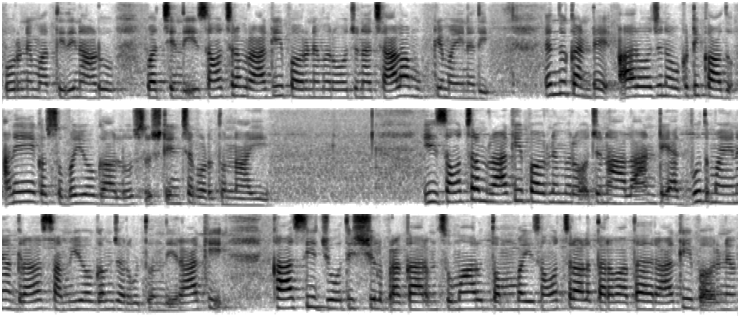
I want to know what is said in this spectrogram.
పూర్ణిమ తిథి నాడు వచ్చింది. ఈ సంవత్సరం రాఖీ పౌర్ణిమ రోజున చాలా ముఖ్యమైనది. ఎందుకంటే ఆ రోజున ఒకటి కాదు అనేక శుభయోగాలు సృష్టించబడుతున్నాయి. ఈ సంవత్సరం రాఖీ పౌర్ణమి రోజున అలాంటి అద్భుతమైన గ్రహ సంయోగం జరుగుతుంది. రాఖీ కాశీ జ్యోతిష్యుల ప్రకారం సుమారు తొంభై సంవత్సరాల తర్వాత రాఖీ పౌర్ణమి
